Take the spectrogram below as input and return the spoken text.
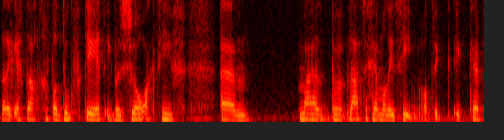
Dat ik echt dacht, wat doe ik verkeerd? Ik ben zo actief. Um, maar het laat zich helemaal niet zien. Want ik, ik heb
